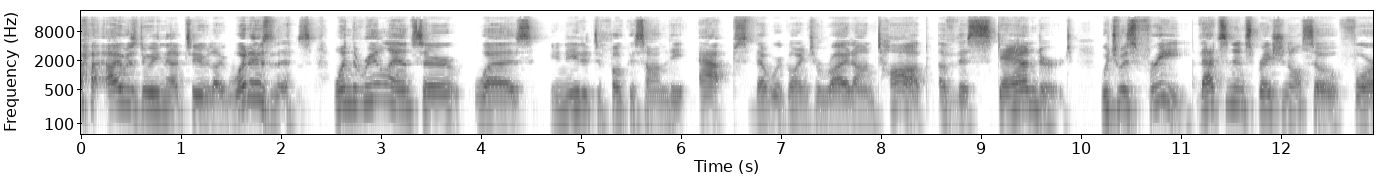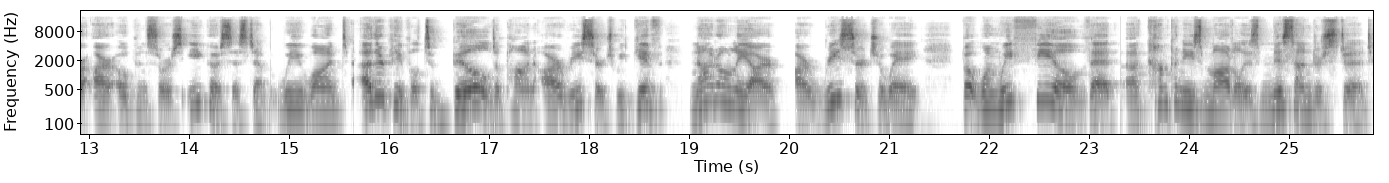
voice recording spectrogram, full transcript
I was doing that too. Like, what is this? When the real answer was you needed to focus on the apps that were going to ride on top of this standard which was free. That's an inspiration also for our open source ecosystem. We want other people to build upon our research. We give not only our, our research away, but when we feel that a company's model is misunderstood,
